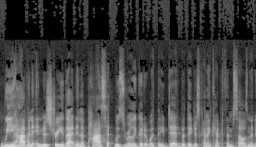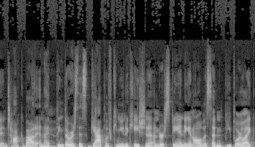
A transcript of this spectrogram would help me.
we have an industry that in the past was really good at what they did, but they just kind of kept themselves and they didn't talk about it. And I think there was this gap of communication and understanding. And all of a sudden, people are like,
